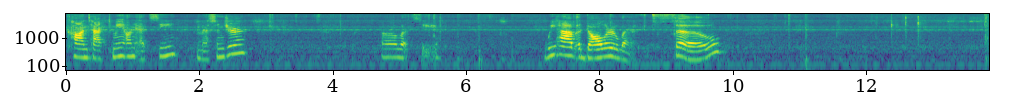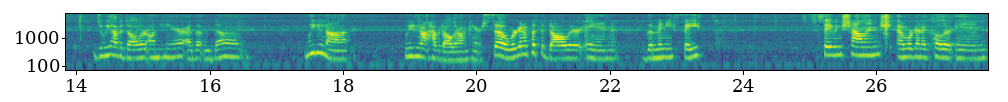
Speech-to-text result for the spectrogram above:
contact me on Etsy Messenger. Uh, let's see we have a dollar left. So, do we have a dollar on here? I bet we don't. We do not. We do not have a dollar on here. So, we're going to put the dollar in the mini faith savings challenge and we're going to color in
